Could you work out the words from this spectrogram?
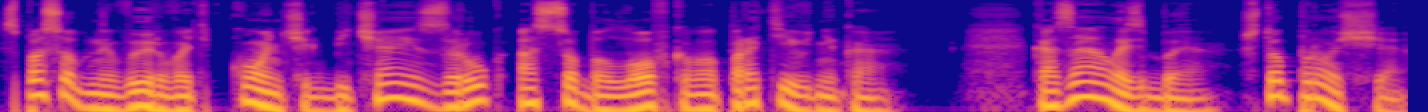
способный вырвать кончик бича из рук особо ловкого противника. Казалось бы, что проще.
